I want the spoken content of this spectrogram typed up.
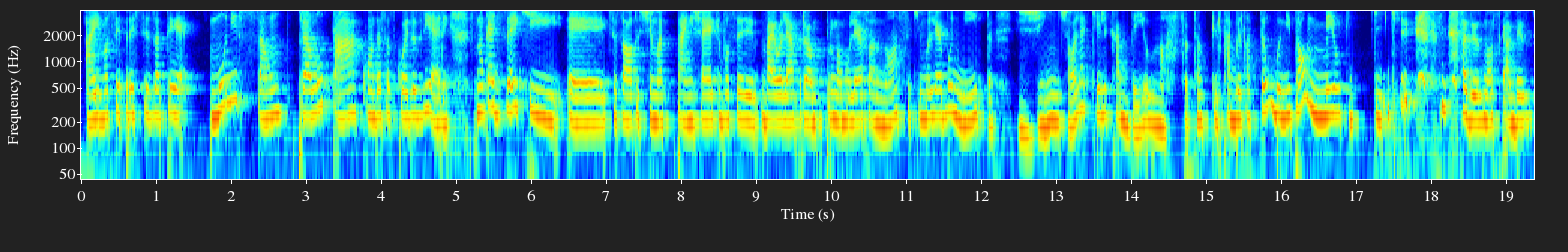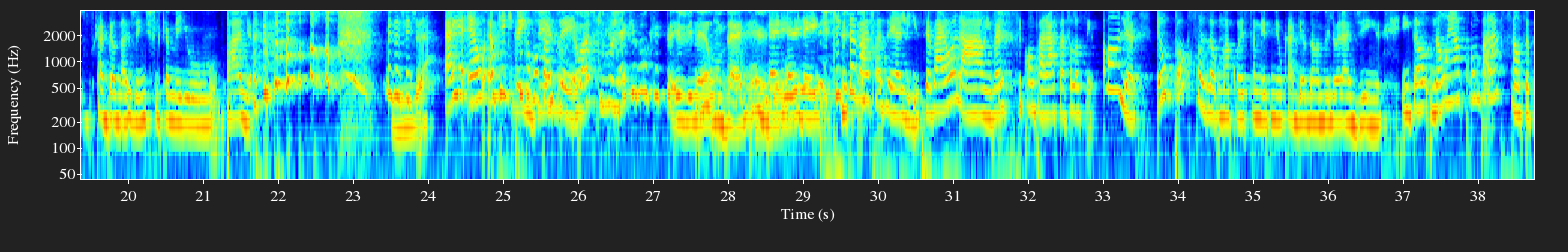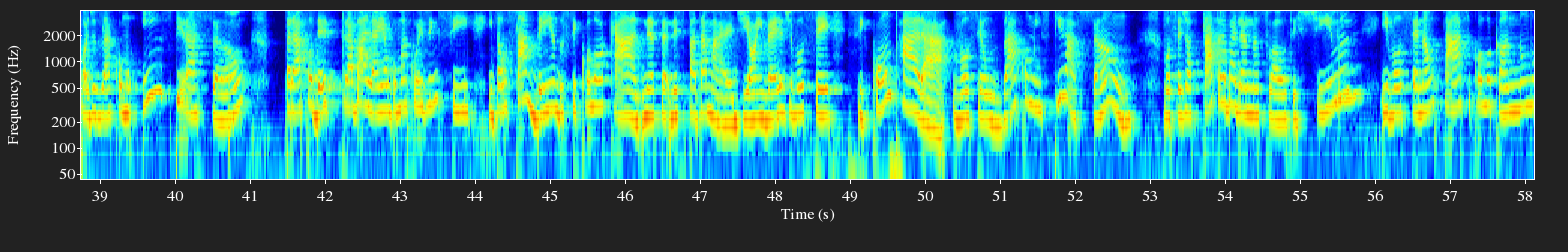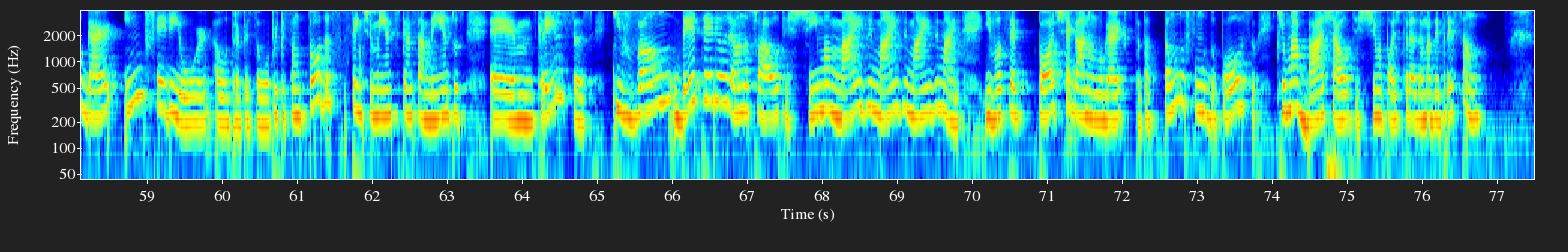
aí você precisa ter munição para lutar quando essas coisas vierem. Isso não quer dizer que é, se sua autoestima tá em xeque, você vai olhar para uma mulher e falar: Nossa, que mulher bonita. Gente, olha aquele cabelo. Nossa, tá, aquele cabelo tá tão bonito. Olha o meu que. que, que... Às vezes nosso cabelo, o cabelo da gente fica meio palha. Mas a gente. Aí é, é, o que, que, que, eu vou fazer? Eu acho que mulher que nunca teve, né? Um bad hair um bad day. hair day. O que, que você vai fazer ali? Você vai olhar, ao invés de se comparar, você vai falar assim: olha, eu posso fazer alguma coisa também pro meu cabelo dar uma melhoradinha. Então, não é a comparação. Você pode usar como inspiração para poder trabalhar em alguma coisa em si. Então, sabendo se colocar nessa, nesse patamar de ao invés de você se comparar, você usar como inspiração, você já está trabalhando na sua autoestima Sim. e você não está se colocando num lugar inferior a outra pessoa, porque são todos sentimentos, pensamentos, é, crenças que vão deteriorando a sua autoestima mais e mais e mais e mais. E você pode chegar num lugar que você está tão no fundo do poço que uma baixa autoestima pode trazer uma depressão.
